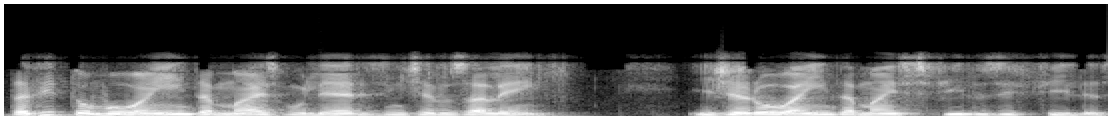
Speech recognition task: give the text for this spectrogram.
Davi tomou ainda mais mulheres em Jerusalém e gerou ainda mais filhos e filhas.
